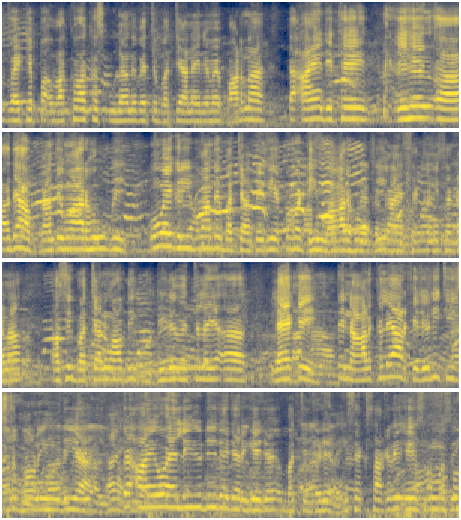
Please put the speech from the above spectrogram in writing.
ਬੈਠੇ ਪ- ਵੱਖ-ਵੱਖ ਸਕੂਲਾਂ ਦੇ ਵਿੱਚ ਬੱਚਿਆਂ ਨੇ ਜਿਵੇਂ ਪੜ੍ਹਨਾ ਤਾਂ ਐਂ ਜਿੱਥੇ ਇਹ ਅਧਿਆਪਕਾਂ ਤੇ ਮਾਰ ਹੋਊਗੀ ਉਵੇਂ ਗਰੀਬਾਂ ਦੇ ਬੱਚਿਆਂ ਤੇ ਵੀ ਇੱਕ ਵੱਡੀ ਮਾਰ ਹੋਊਗੀ ਐਂ ਸਿੱਖ ਨਹੀਂ ਸਕਣਾ। ਅਸੀਂ ਬੱਚਿਆਂ ਨੂੰ ਆਪਦੀ ਗੋਦੀ ਦੇ ਵਿੱਚ ਲੈ ਅ, ਲੈ ਕੇ ਤੇ ਨਾਲ ਖਲਿਆਰ ਕੇ ਜਿਹੜੀ ਚੀਜ਼ ਸਿਖਾਉਣੀ ਹੁੰਦੀ ਹੈ ਤੇ ਐਂ ਉਹ LED ਦੇ ਜ਼ਰੀਏ ਜੇ ਬੱਚੇ ਜਿਹੜੇ ਨਹੀਂ ਸਿੱਖ ਸਕਦੇ ਇਸ ਨੂੰ ਅਸੀਂ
